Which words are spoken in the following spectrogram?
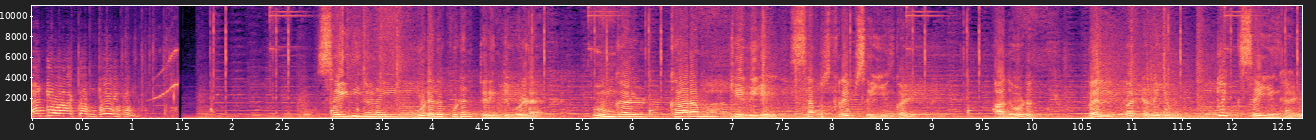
நன்றி வணக்கம். ஜெய்ஹிந்த் செய்திகளை உடனுக்குடன் தெரிந்து கொள்ள உங்கள் கரம் டிவியை சப்ஸ்கிரைப் செய்யுங்கள். அதோடு பெல் பட்டனையும் கிளிக் செய்யுங்கள்.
